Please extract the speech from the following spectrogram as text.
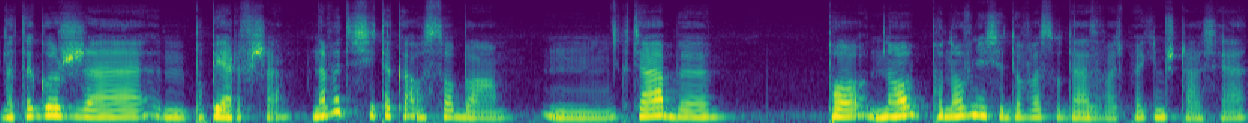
Dlatego, że mm, po pierwsze, nawet jeśli taka osoba mm, chciałaby po, no, ponownie się do Was odezwać po jakimś czasie,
